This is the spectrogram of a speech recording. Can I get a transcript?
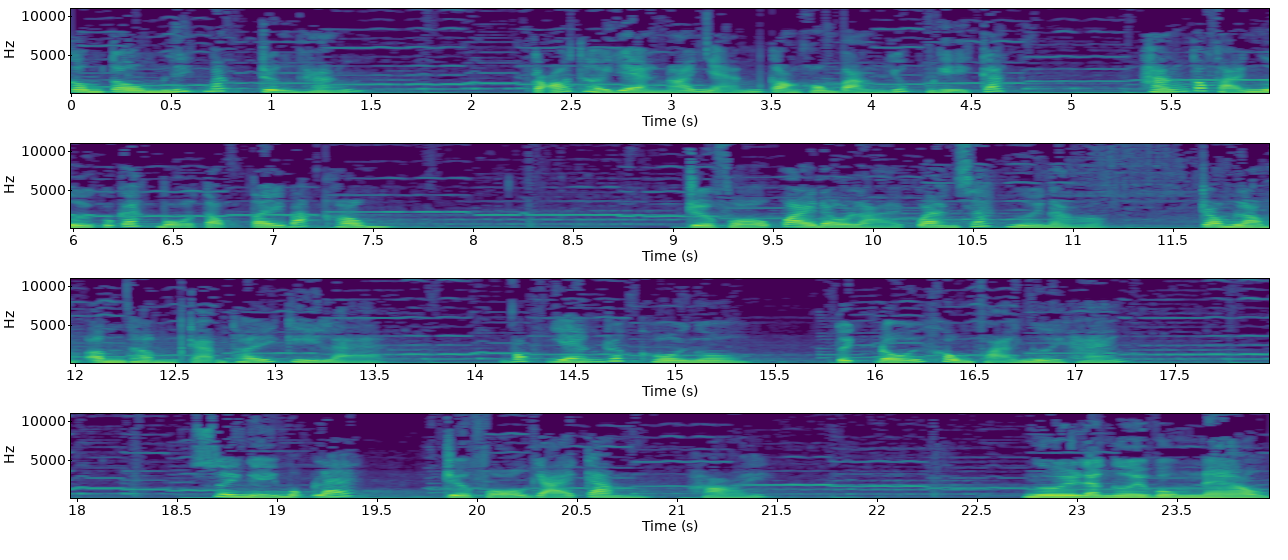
Công tôn liếc mắt trừng hắn. Có thời gian nói nhảm còn không bằng giúp nghĩ cách. Hắn có phải người của các bộ tộc Tây Bắc không? Triệu phổ quay đầu lại quan sát người nọ. Trong lòng âm thầm cảm thấy kỳ lạ. Vóc dáng rất khôi ngô, Tuyệt đối không phải người Hán. Suy nghĩ một lát, Triệu phổ gãi cầm hỏi Người là người vùng nào?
